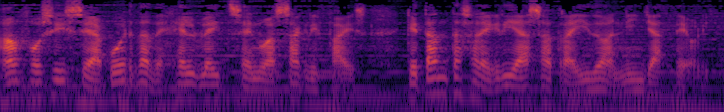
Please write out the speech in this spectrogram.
Anfosys se acuerda de Hellblade Senua's Sacrifice, que tantas alegrías ha traído a Ninja Theory.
